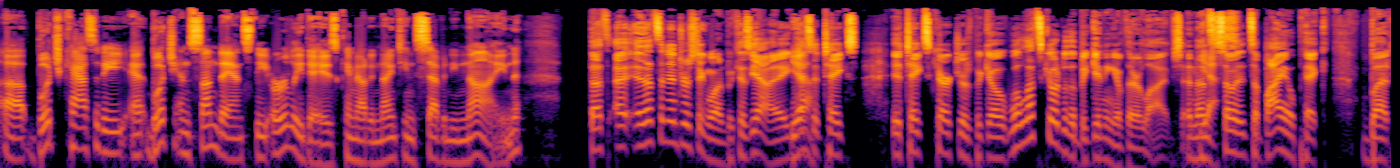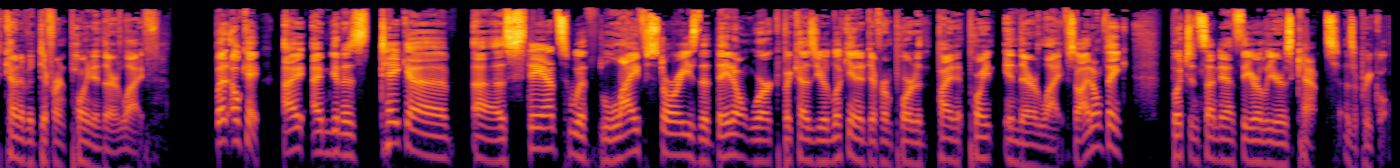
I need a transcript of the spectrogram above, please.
Uh, Butch Cassidy, uh, Butch and Sundance, the early days came out in 1979. That's uh, that's an interesting one because yeah, I guess it takes it takes characters but go well. Let's go to the beginning of their lives, and that's Yes. so it's a biopic, but kind of a different point in their life. But okay, I I'm gonna take a, a stance with life stories that they don't work because you're looking at a different port point point in their life. So I don't think Butch and Sundance the early years counts as a prequel.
